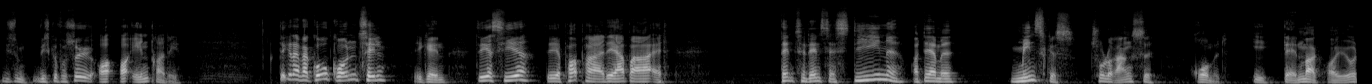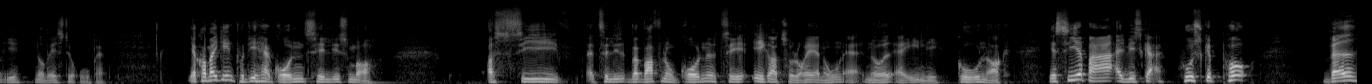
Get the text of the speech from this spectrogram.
ligesom, vi skal forsøge at, at ændre det. Det kan der være gode grunde til, igen. Det jeg siger, det jeg påpeger, det er bare, at den tendens er stigende, og dermed mindskes tolerancerummet i Danmark og i øvrigt i Nordvesteuropa. Jeg kommer ikke ind på de her grunde til ligesom at, at sige, at til, ligesom, hvad for nogle grunde til ikke at tolerere nogen af noget er egentlig gode nok. Jeg siger bare, at vi skal huske på, hvad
